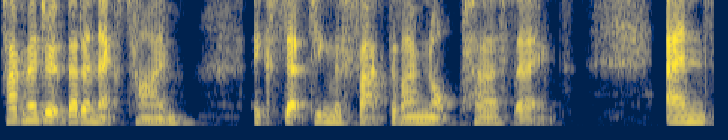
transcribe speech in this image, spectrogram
How can i do it better next time? Accepting the fact that i'm not perfect and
